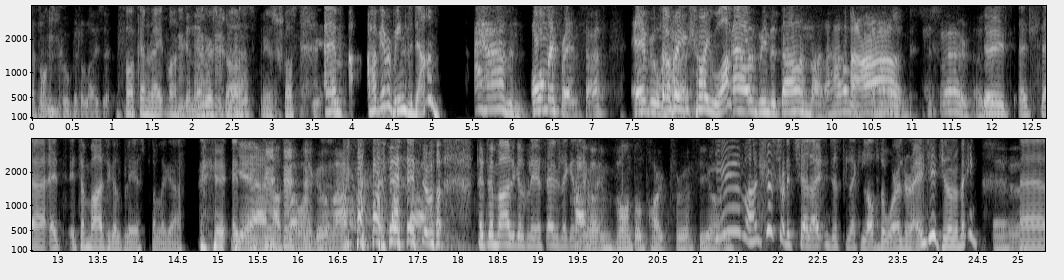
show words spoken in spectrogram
As long as Hmm. COVID allows it. Fucking right, man. You know, Fingers crossed. know, Fingers crossed. Yeah. Um, have you ever been to the dam? I haven't. All my friends have. Everyone Sorry, has. sorry, what? I haven't been to down, man. I haven't. I, Ah. haven't. I swear. I don't. Dude, it's uh, it's it's a magical place, put like that. Yeah, that's where I want to go, man. it's, a, it's a magical place. I was like, Hang out in Vondel Park for a few hours. yeah, man, just sort of chill out and just like love the world around you. Do you know what I mean? Uh-huh,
